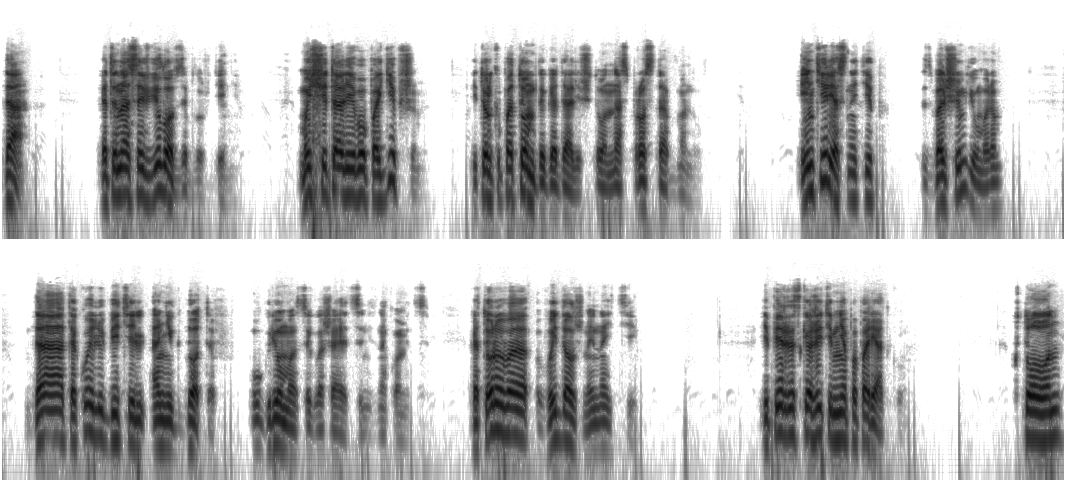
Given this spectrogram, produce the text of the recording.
Да. Это нас и ввело в заблуждение. Мы считали его погибшим, и только потом догадались, что он нас просто обманул. Интересный тип, с большим юмором. Да, такой любитель анекдотов, угрюмо соглашается незнакомец, которого вы должны найти. Теперь расскажите мне по порядку. Кто он,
